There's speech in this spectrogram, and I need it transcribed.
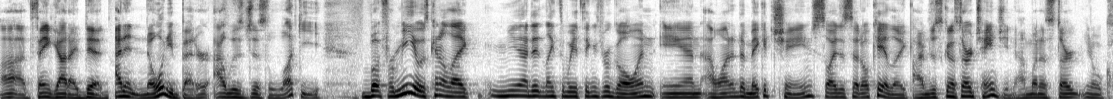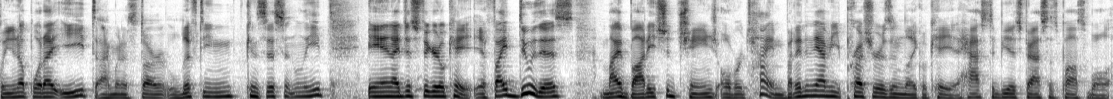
uh, thank God I did. I didn't know any better. I was just lucky. But for me, it was kind of like, yeah, I didn't like the way things were going and I wanted to make a change. So I just said, okay, like I'm just going to start changing. I'm going to start, you know, cleaning up what I eat. I'm going to start lifting consistently. And I just figured, okay, if I do this, my body should change over time. But I didn't have any pressures and like, okay, it has to be as fast as possible.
